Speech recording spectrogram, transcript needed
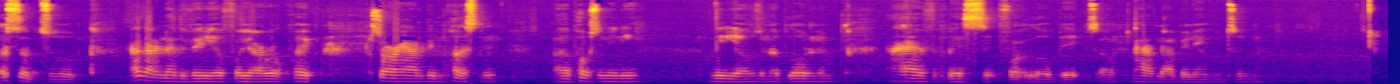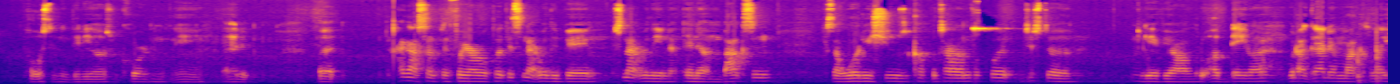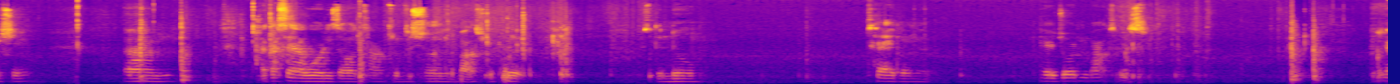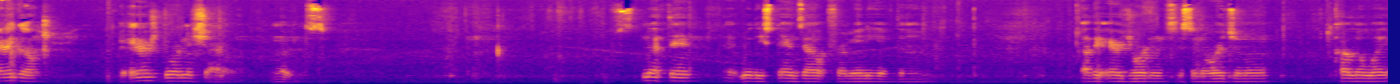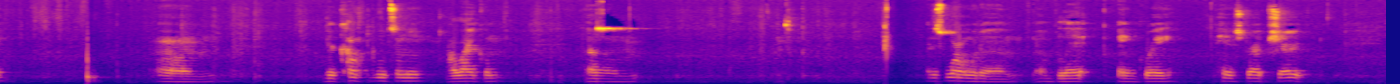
What's up, tube? I got another video for y'all real quick. Sorry I haven't been posting, uh, posting any videos and uploading them. I have been sick for a little bit, so I have not been able to post any videos, recording, and edit. But I got something for y'all real quick. It's not really been, it's not really an, an unboxing because I wore these shoes a couple times real quick just to give y'all a little update on what I got in my collection. Um, like I said, I wore these all the time, so I'm just showing you the box real quick. It's the new tag on the Air Jordan boxes. There they go. The Air Jordan Shadow ones. Nothing that really stands out from any of the other Air Jordans. It's an original colorway. Um, they're comfortable to me. I like them. Um, I just wore them with a, a black and gray pinstripe shirt,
